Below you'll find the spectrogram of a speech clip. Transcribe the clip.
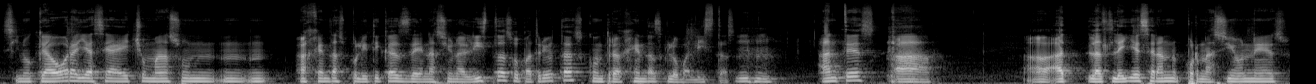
Sino que ahora ya se ha hecho más un, un- un- agendas políticas de nacionalistas o patriotas contra agendas globalistas. Antes las leyes eran por naciones,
